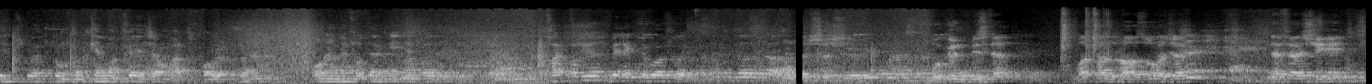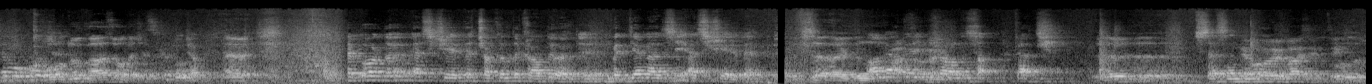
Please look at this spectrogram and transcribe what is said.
Yetmiş Kuvvet Komutanı Kemal Kayacan vardı orada. Ona hemen fotoğraf giydirdi. Kayboluyor, belekli golf oynuyorlar. bugün bizden vatan razı olacak, nefer şehit olduğu gazi olacak. Evet. Hep orada Eskişehir'de çakıldı kaldı öldü. Ve cenazesi Eskişehir'de. Size aydın. Ahmet Bey şu anda kaç? Evet, İstersen olur.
